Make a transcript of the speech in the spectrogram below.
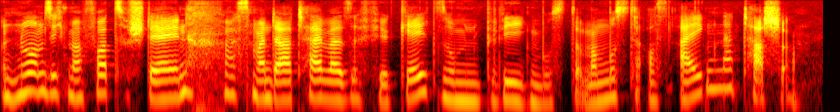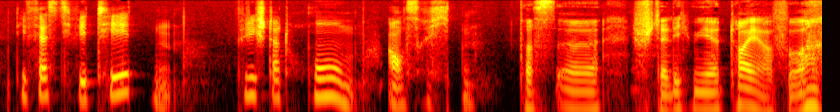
Und nur um sich mal vorzustellen, was man da teilweise für Geldsummen bewegen musste. Man musste aus eigener Tasche die Festivitäten für die Stadt Rom ausrichten. Das äh, stelle ich mir teuer vor.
